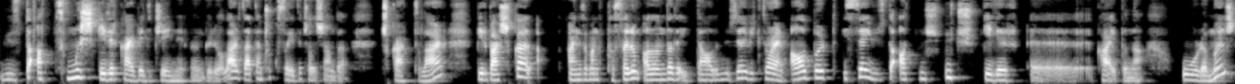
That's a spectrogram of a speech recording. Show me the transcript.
%60 gelir kaybedeceğini öngörüyorlar. Zaten çok sayıda çalışan da çıkarttılar. Bir başka aynı zamanda tasarım alanında da iddialı müze Victoria Albert ise %63 gelir e, kaybına uğramış.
